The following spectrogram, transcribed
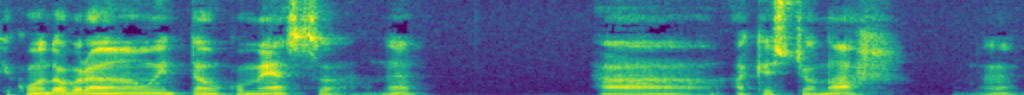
E quando Abraão então começa né, a, a questionar né?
